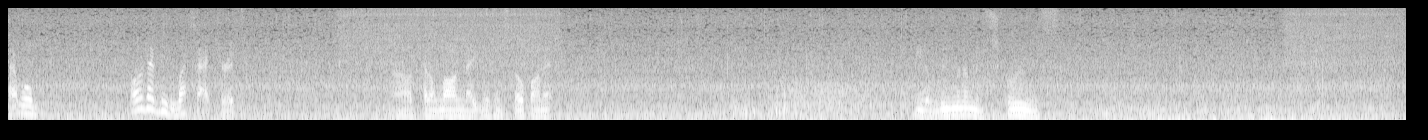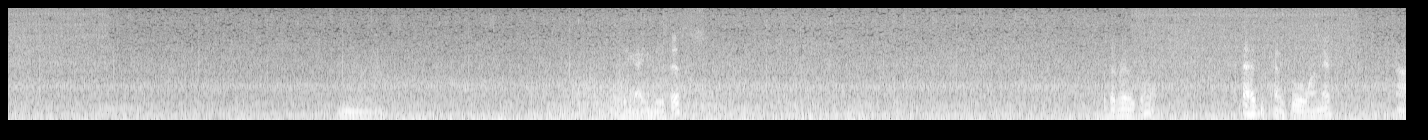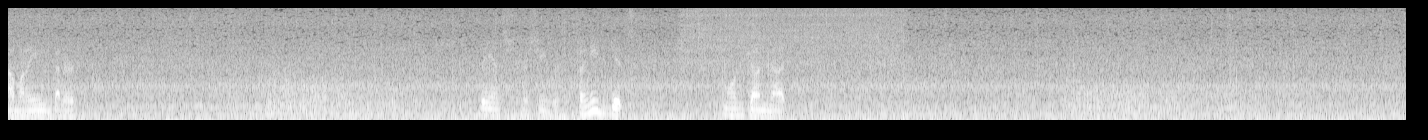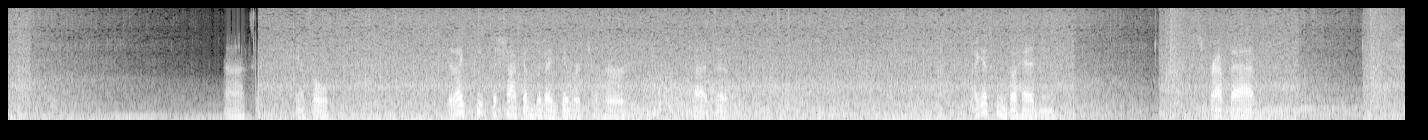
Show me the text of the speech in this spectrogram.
That will. How would that be less accurate? Oh, it's got a long night vision scope on it. Need aluminum and screws. Hmm. I think I can do with this. But really going. That'd be kind of cool on there. Um, I need better. Advanced receiver. So I need to get more gun nuts. Uh. Cancel. Did I keep the shotgun? Did I give her to her? Uh, to I guess we can go ahead and scrap that.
